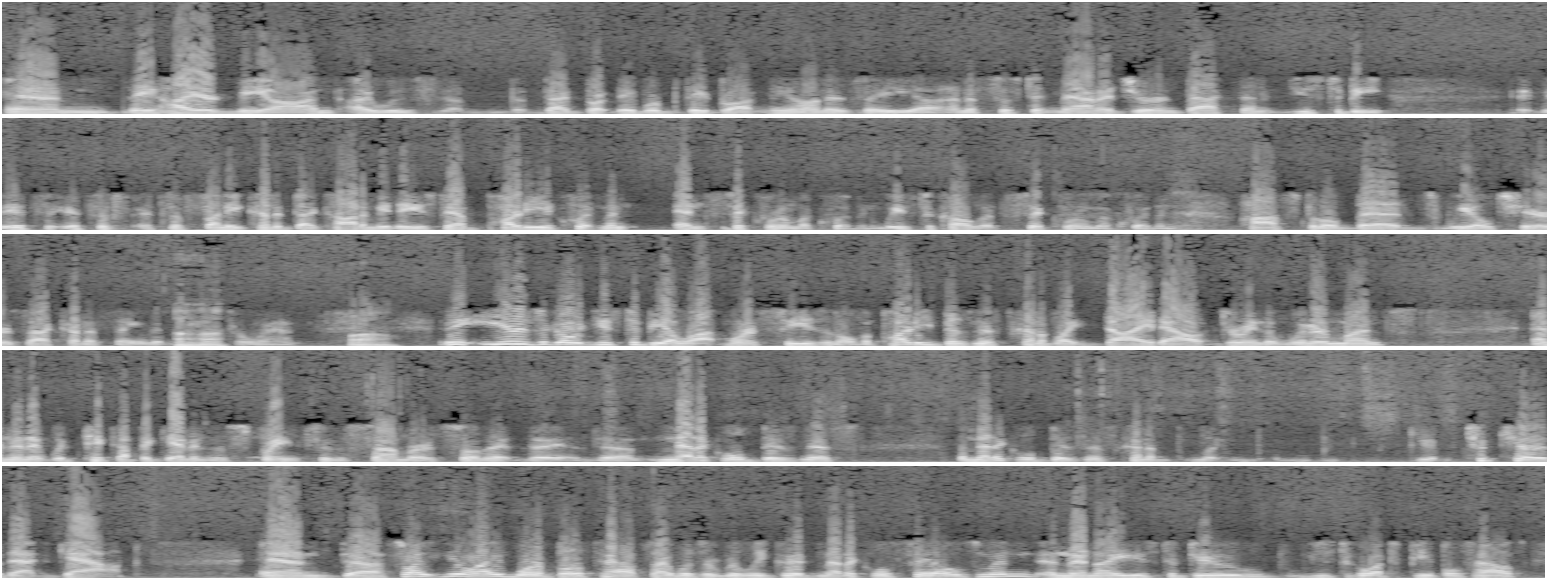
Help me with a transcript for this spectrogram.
and they hired me on. I was they were they brought me on as a uh, an assistant manager, and back then it used to be it's it's a it's a funny kind of dichotomy. They used to have party equipment and sick room equipment. We used to call it sick room equipment, hospital beds, wheelchairs, that kind of thing that we uh-huh. used to rent. Wow. Years ago, it used to be a lot more seasonal. The party business kind of like died out during the winter months, and then it would pick up again in the spring through the summer. So that the the medical business, the medical business, kind of took care of that gap. And uh, so I, you know, I wore both hats. I was a really good medical salesman, and then I used to do used to go out to people's house,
